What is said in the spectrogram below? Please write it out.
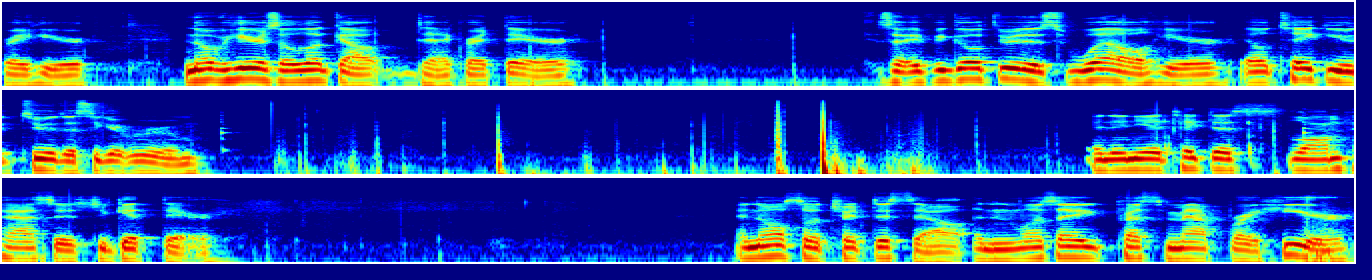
right here. And over here is a lookout deck right there. So if you go through this well here, it'll take you to the secret room. And then you take this long passage to get there. And also check this out. And once I press the map right here.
